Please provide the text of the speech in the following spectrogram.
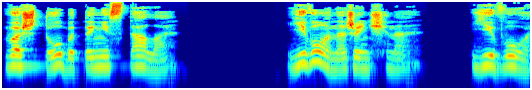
Во что бы то ни стало. Его она женщина. Его.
